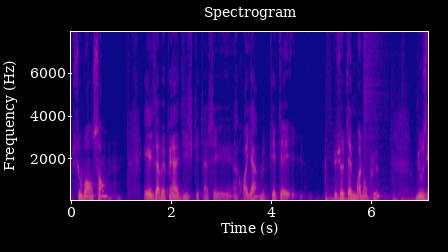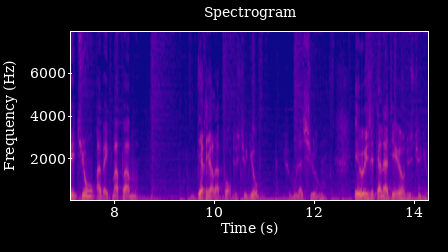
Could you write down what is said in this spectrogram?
souvent ensemble. Et ils avaient fait un disque qui est assez incroyable, qui était Je t'aime moi non plus. Nous étions avec ma femme derrière la porte du studio, je vous l'assure, et eux, ils étaient à l'intérieur du studio.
